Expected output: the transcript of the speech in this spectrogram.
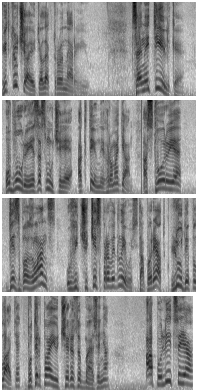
відключають електроенергію. Це не тільки обурює, засмучує активних громадян, а створює дисбаланс у відчутті справедливості та порядку. Люди платять, потерпають через обмеження, а поліція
